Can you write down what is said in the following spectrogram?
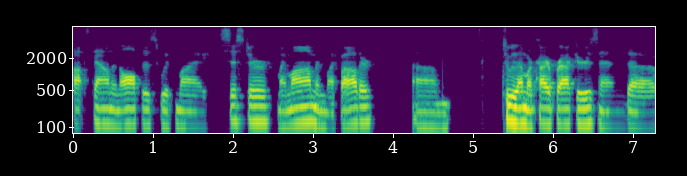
Pottstown an office with my sister, my mom, and my father. Um, two of them are chiropractors, and uh,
